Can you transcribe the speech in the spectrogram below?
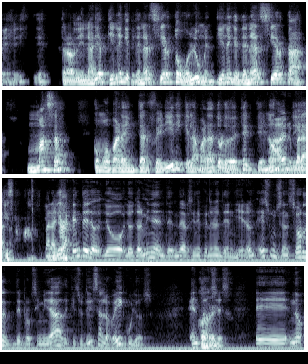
eh, extraordinaria, tiene que tener cierto volumen, tiene que tener cierta masa como para interferir y que el aparato lo detecte, ¿no? para, que la gente lo, termine de entender, si no es que no lo entendieron, es un sensor de, proximidad que se utiliza en los vehículos. Entonces, eh, no,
